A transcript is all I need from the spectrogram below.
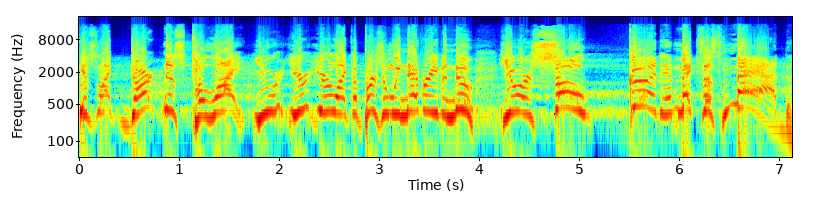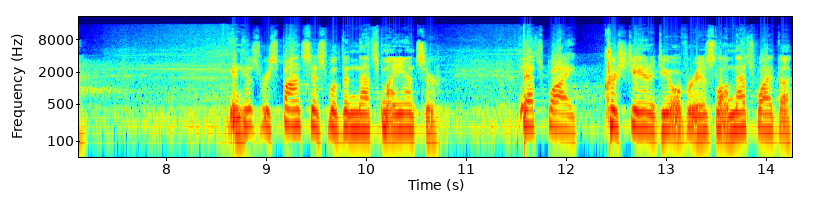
It's like darkness to light. You're, you're, you're like a person we never even knew. You're so good, it makes us mad. And his response is, Well, then that's my answer. That's why Christianity over Islam. That's why the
